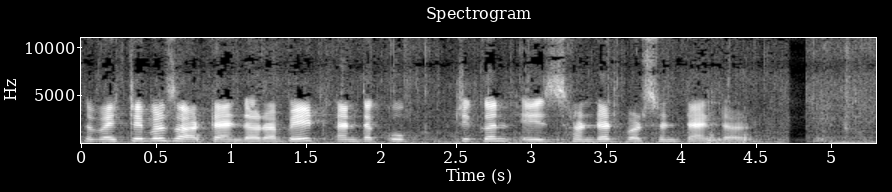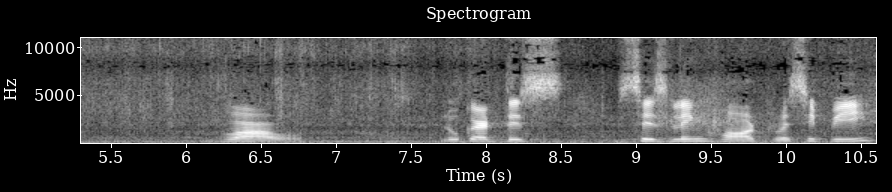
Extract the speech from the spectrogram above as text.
the vegetables are tender a bit and the cooked chicken is 100% tender. Wow. Look at this sizzling hot recipe.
